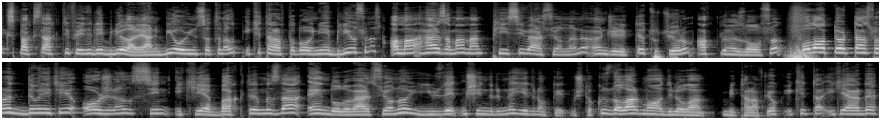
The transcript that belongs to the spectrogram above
Xbox'ta aktif edilebiliyorlar. Yani bir oyun satın alıp iki tarafta da oynayabiliyorsunuz. Ama her zaman ben PC versiyonlarını öncelikle tutuyorum. Aklınızda olsun. Fallout 4'ten sonra Divinity Original Sin 2'ye baktığımızda en dolu versiyonu %70 indirimle 7.79 dolar muadili olan bir taraf yok. İki, ta- iki yerde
